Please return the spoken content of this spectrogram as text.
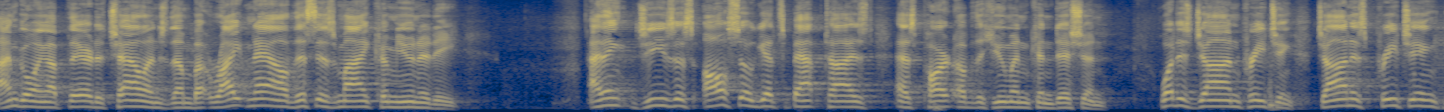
I'm going up there to challenge them, but right now, this is my community. I think Jesus also gets baptized as part of the human condition. What is John preaching? John is preaching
